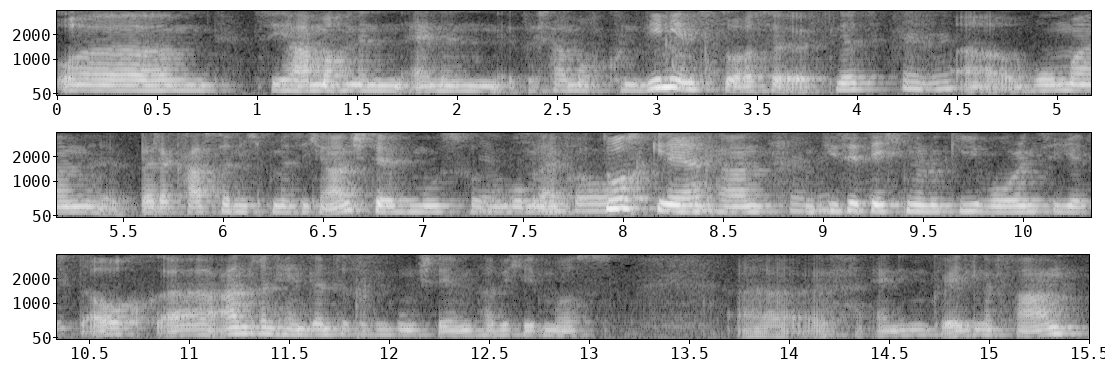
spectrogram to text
Ähm, sie haben auch einen, einen sie haben auch Convenience Stores eröffnet, mhm. äh, wo man bei der Kasse nicht mehr sich anstellen muss, sondern ja, wo man einfach durchgehen ja. kann. Mhm. Und diese Technologie wollen sie jetzt auch äh, anderen Händlern zur Verfügung stellen, habe ich eben aus äh, einigen Quellen erfahren.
